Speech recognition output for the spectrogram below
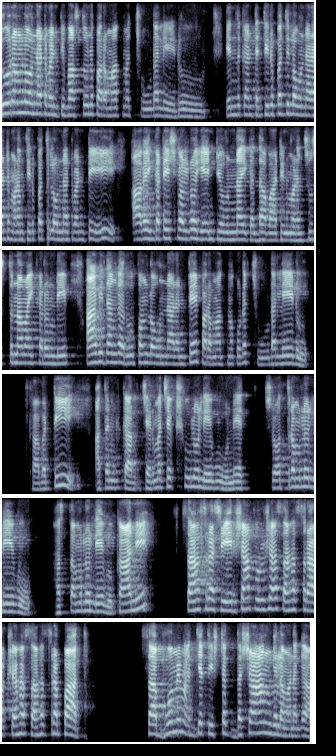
దూరంలో ఉన్నటువంటి వస్తువును పరమాత్మ చూడలేడు. ఎందుకంటే తిరుపతిలో ఉన్నాడంటే మనం తిరుపతిలో ఉన్నటువంటి ఆ వెంకటేశ్వరలో ఏంటి ఉన్నాయి కదా వాటిని మనం చూస్తున్నామా ఇక్కడ ఉండి ఆ విధంగా రూపంలో ఉన్నాడంటే పరమాత్మ కూడా చూడలేడు. కాబట్టి అతనికి చర్మచక్షువులు లేవు నే శ్రోత్రములు లేవు హస్తములు లేవు. కానీ సహస్ర శీర్ష పురుష సహస్రాక్ష సహస్రపాత్ స భూమి మధ్య తిష్ట దశాంగులం అనగా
